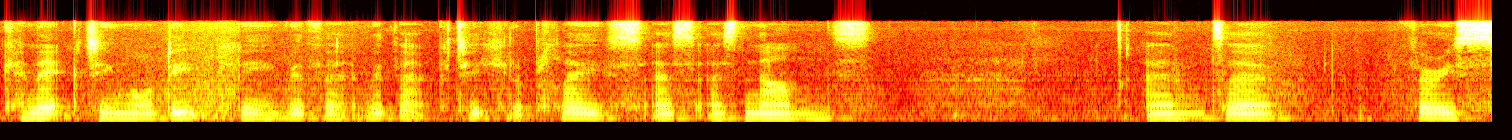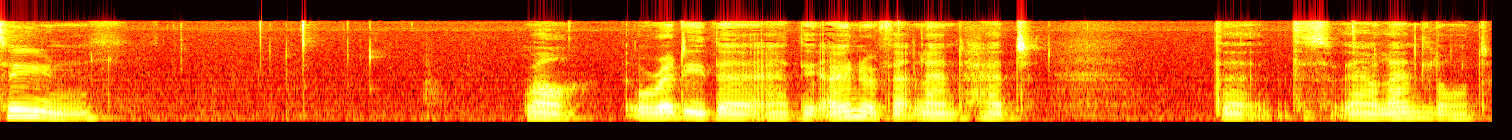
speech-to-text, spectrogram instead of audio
connecting more deeply with that, with that particular place as as nuns. And uh, very soon, well, already the uh, the owner of that land had the our landlord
